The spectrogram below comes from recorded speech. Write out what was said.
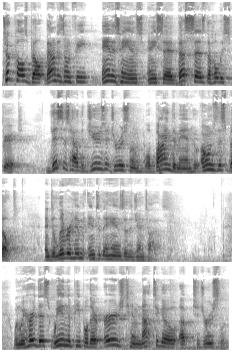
Took Paul's belt, bound his own feet and his hands, and he said, Thus says the Holy Spirit, this is how the Jews at Jerusalem will bind the man who owns this belt and deliver him into the hands of the Gentiles. When we heard this, we and the people there urged him not to go up to Jerusalem.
